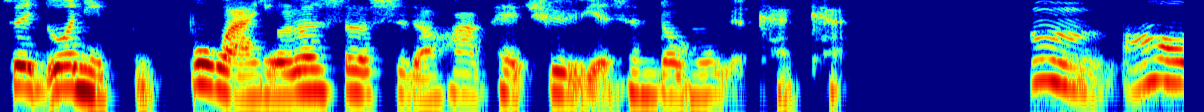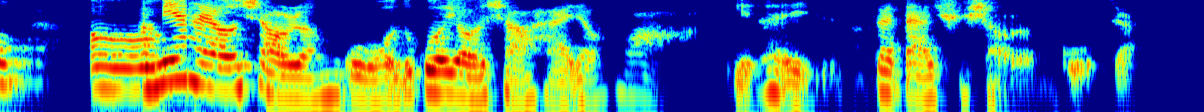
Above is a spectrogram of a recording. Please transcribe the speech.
所以如果你不不玩游乐设施的话，可以去野生动物园看看。嗯，然后呃，旁边还有小人国，如果有小孩的话，也可以再带去小人国这样子。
